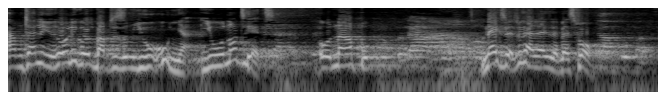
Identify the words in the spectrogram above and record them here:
I'm telling you, Holy Ghost baptism, you you will not get. Onapo. Next verse, look at next verse, verse 4.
